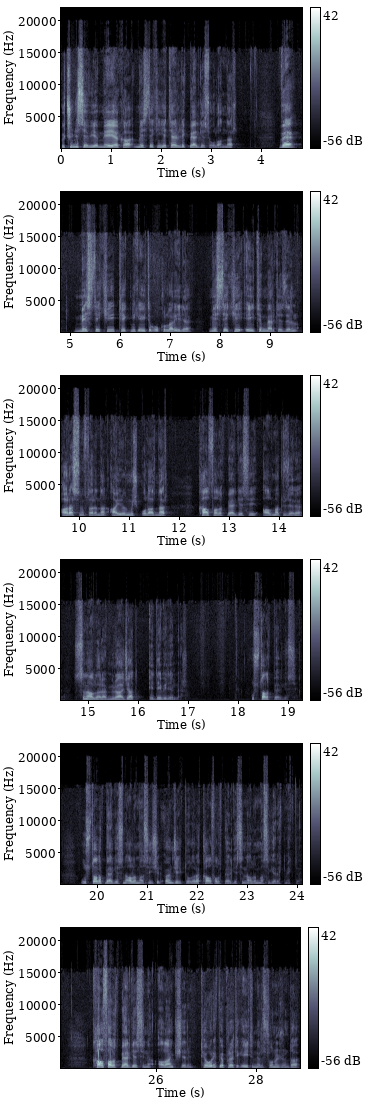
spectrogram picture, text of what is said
üçüncü seviye MYK mesleki yeterlilik belgesi olanlar ve mesleki teknik eğitim okulları ile mesleki eğitim merkezlerinin ara sınıflarından ayrılmış olanlar kalfalık belgesi almak üzere sınavlara müracaat edebilirler. Ustalık belgesi. Ustalık belgesinin alınması için öncelikli olarak kalfalık belgesinin alınması gerekmekte. Kalfalık belgesini alan kişilerin teorik ve pratik eğitimleri sonucunda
